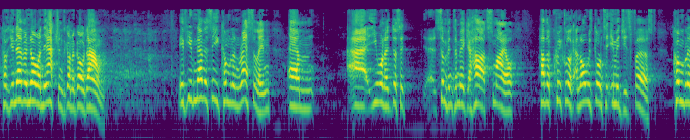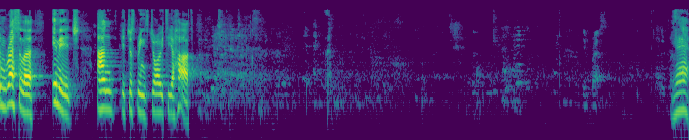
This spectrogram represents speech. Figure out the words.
because you never know when the action's going to go down. If you've never seen Cumberland wrestling, um, uh, you want to just uh, something to make your heart smile, have a quick look and always go into images first. Cumberland wrestler image, and it just brings joy to your heart. Yeah,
